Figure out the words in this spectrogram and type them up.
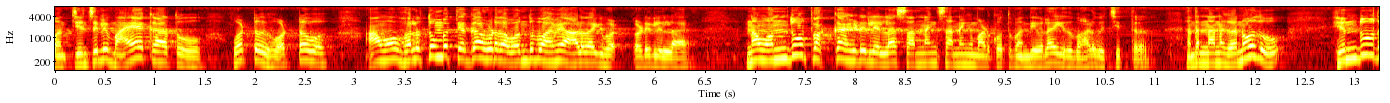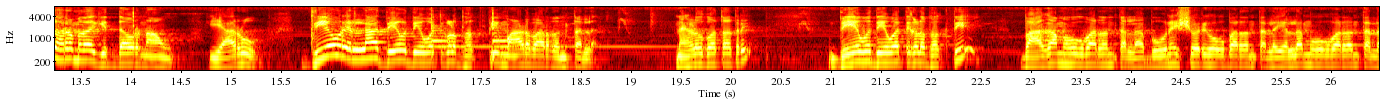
ಒಂದು ಚಿಂಚಲಿ ಮಾಯಕಾತು ಒಟ್ಟು ಒಟ್ಟು ಅವ ಹೊಲ ತುಂಬ ತೆಗ್ಗ ಹೊಡೆದ, ಒಂದು ಬಾವಿ ಆಳವಾಗಿ ಹೊಡಿಲಿಲ್ಲ. ನಾವು ಒಂದೂ ಪಕ್ಕ ಹಿಡಿಲಿಲ್ಲ, ಸಣ್ಣಂಗೆ ಸಣ್ಣಂಗೆ ಮಾಡ್ಕೋತ ಬಂದೀವಲ್ಲ, ಇದು ಭಾಳ ವಿಚಿತ್ರ ಅದು. ಅಂದ್ರೆ ನನಗೆ ಅನ್ನೋದು ಹಿಂದೂ ಧರ್ಮದಾಗ ಇದ್ದವ್ರು ನಾವು, ಯಾರು, ದೇವರೆಲ್ಲ ದೇವ ದೇವತೆಗಳು ಭಕ್ತಿ ಮಾಡಬಾರ್ದಂತಲ್ಲ. ನಾ ಹೇಳೋದು ಗೊತ್ತಾತ್ರಿ? ದೇವ ದೇವತೆಗಳ ಭಕ್ತಿ ಬಾಗಾಮ ಹೋಗಬಾರ್ದಂತಲ್ಲ, ಭುವನೇಶ್ವರಿಗೆ ಹೋಗಬಾರ್ದಂತಲ್ಲ, ಎಲ್ಲಮ್ಮ ಹೋಗಬಾರ್ದಂತಲ್ಲ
